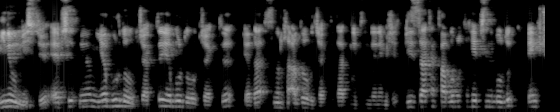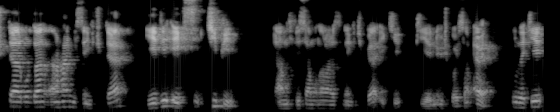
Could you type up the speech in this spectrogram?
minimum istiyor. Absolute minimum ya burada olacaktı ya burada olacaktı ya da sınırlarda olacaktı. Zaten hepsini denemişiz. Biz zaten tablomuzda hepsini bulduk. En küçük değer buradan hangisi en küçük değer? 7 eksi 2 pi. Yanlış değilsem onlar arasında en küçük değer. 2 pi yerine 3 koysam. Evet. Buradaki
